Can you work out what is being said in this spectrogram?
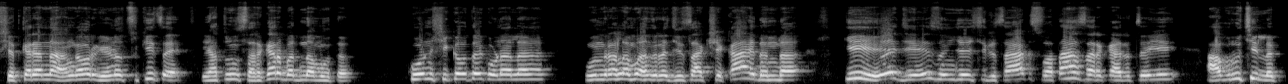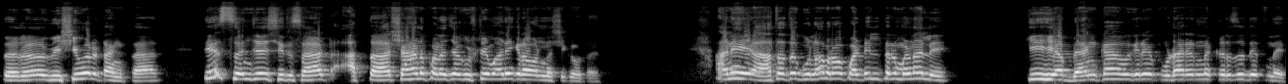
शेतकऱ्यांना अंगावर घेणं चुकीचं आहे. यातून सरकार बदनाम होतं. कोण शिकवतंय कोणाला? उंदराला मांजराची साक्ष. काय धंदा? की हे जे संजय शिरसाट स्वतः सरकारचे आबरूची लक्तर वेशीवर टांगतात. तेच संजय शिरसाट आता शहाणपणाच्या गोष्टी माणिकरावांना शिकवत आहेत. आणि आता तर गुलाबराव पाटील तर म्हणाले की या बँका वगैरे पुढाऱ्यांना कर्ज देत नाहीत.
